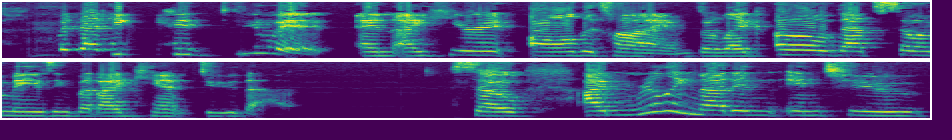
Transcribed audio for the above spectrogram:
but that he could do it. And I hear it all the time. They're like, "Oh, that's so amazing, but I can't do that." So I'm really not in, into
